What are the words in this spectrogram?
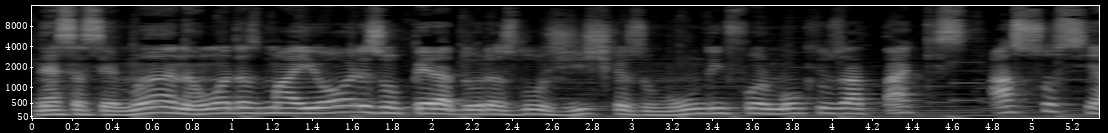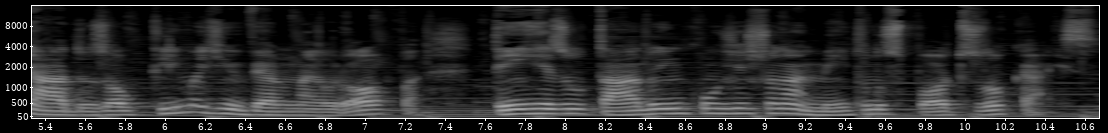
Nessa semana, uma das maiores operadoras logísticas do mundo informou que os ataques associados ao clima de inverno na Europa têm resultado em congestionamento nos portos locais.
